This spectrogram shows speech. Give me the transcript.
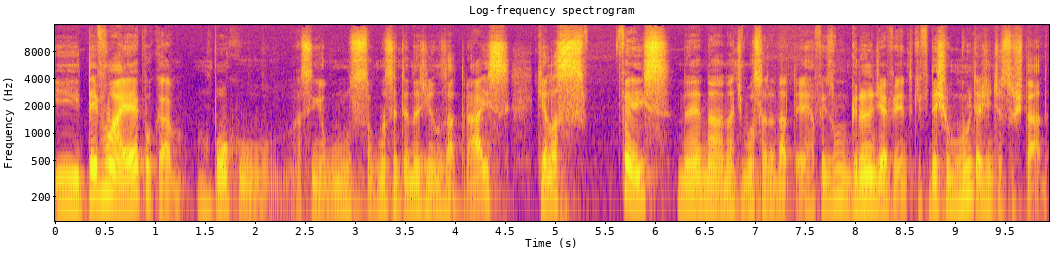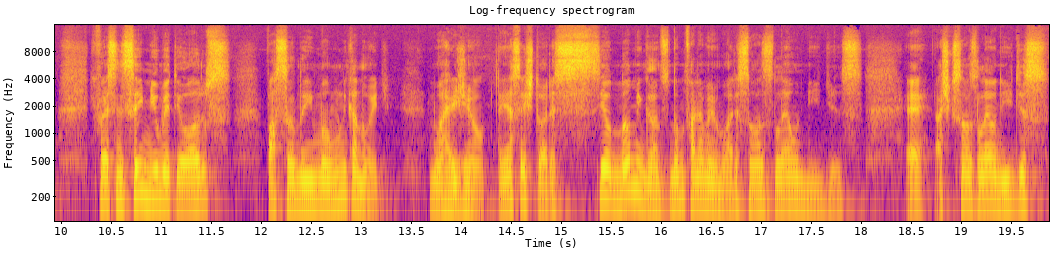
E teve uma época, um pouco, assim, alguns, algumas centenas de anos atrás, que elas fez né, na, na atmosfera da Terra, fez um grande evento que deixou muita gente assustada, que foi assim 100 mil meteoros passando em uma única noite numa região. Tem essa história, se eu não me engano, se não me falha a memória, são as Leonídeas. É, acho que são as Leonídeas.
